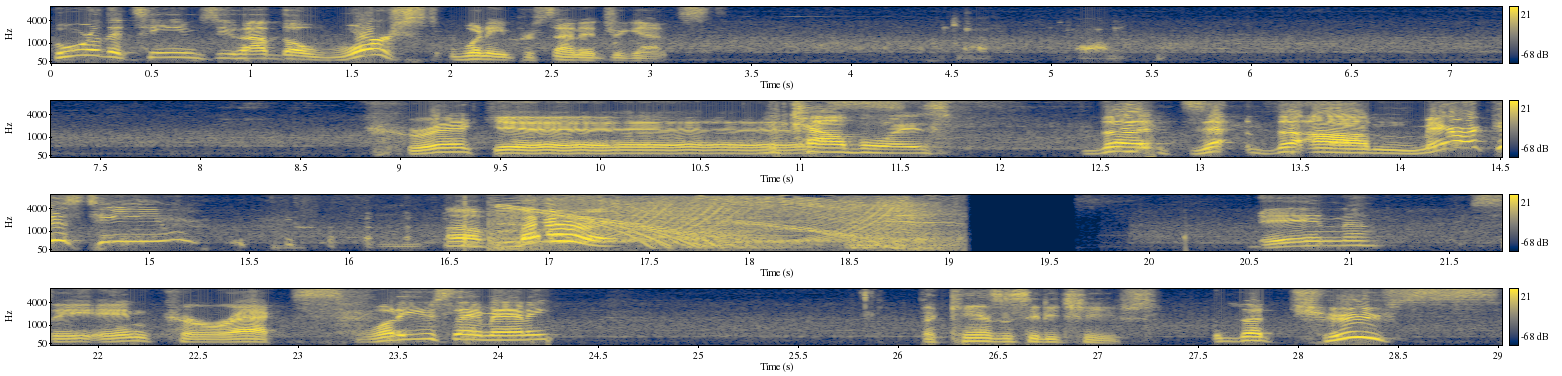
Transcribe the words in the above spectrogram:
Who are the teams you have the worst winning percentage against? Cricket. The Cowboys. The de- the um, America's team. America. In see incorrect. What do you say, Manny? The Kansas City Chiefs. The Chiefs.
